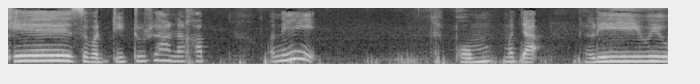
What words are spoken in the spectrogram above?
เค สวัสดีทุกท่านนะครับ วันนี้ ผมมาจะรีวิว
